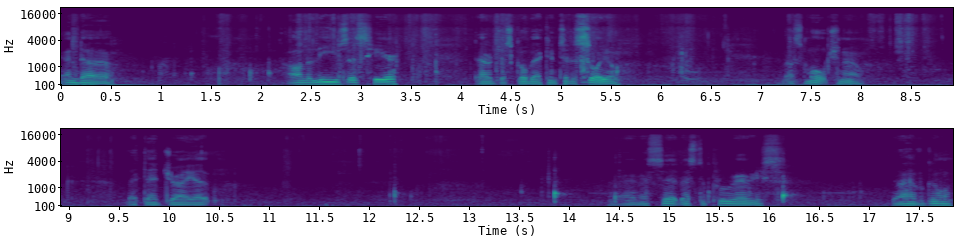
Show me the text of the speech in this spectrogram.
And uh all the leaves that's here, that'll just go back into the soil. That's mulch now. Let that dry up. Alright, that's it. That's the prairies. Y'all have a good one.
